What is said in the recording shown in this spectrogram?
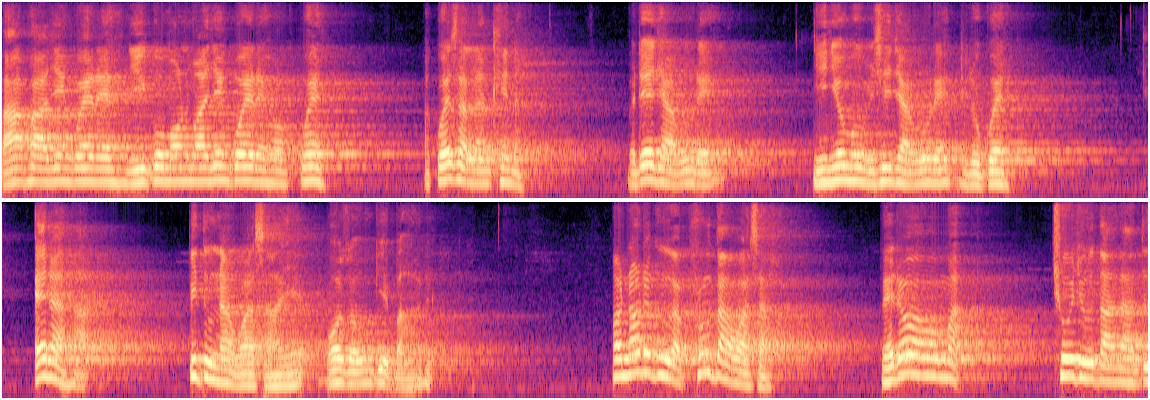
ตาဖာခြင်းကွဲတယ်ညီကိုမောင်နှမချင်းကွဲတယ်ဟောကွဲအကွဲဆက်လန်းခင်းတာမတည့်ကြဘူးတဲ့ညီညွတ်မှုမရှိကြဘူးတဲ့ဒီလိုကွဲတယ်အဲ့ဒါဟာပိတုဏဝါစာရဲ့ပေါ်ဆုံးဖြစ်ပါတဲ့ ဟောနောက်တစ်ခုကဖရုဒဝါစာဘယ်တော့မှချိုးချိုးသားသားသူ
